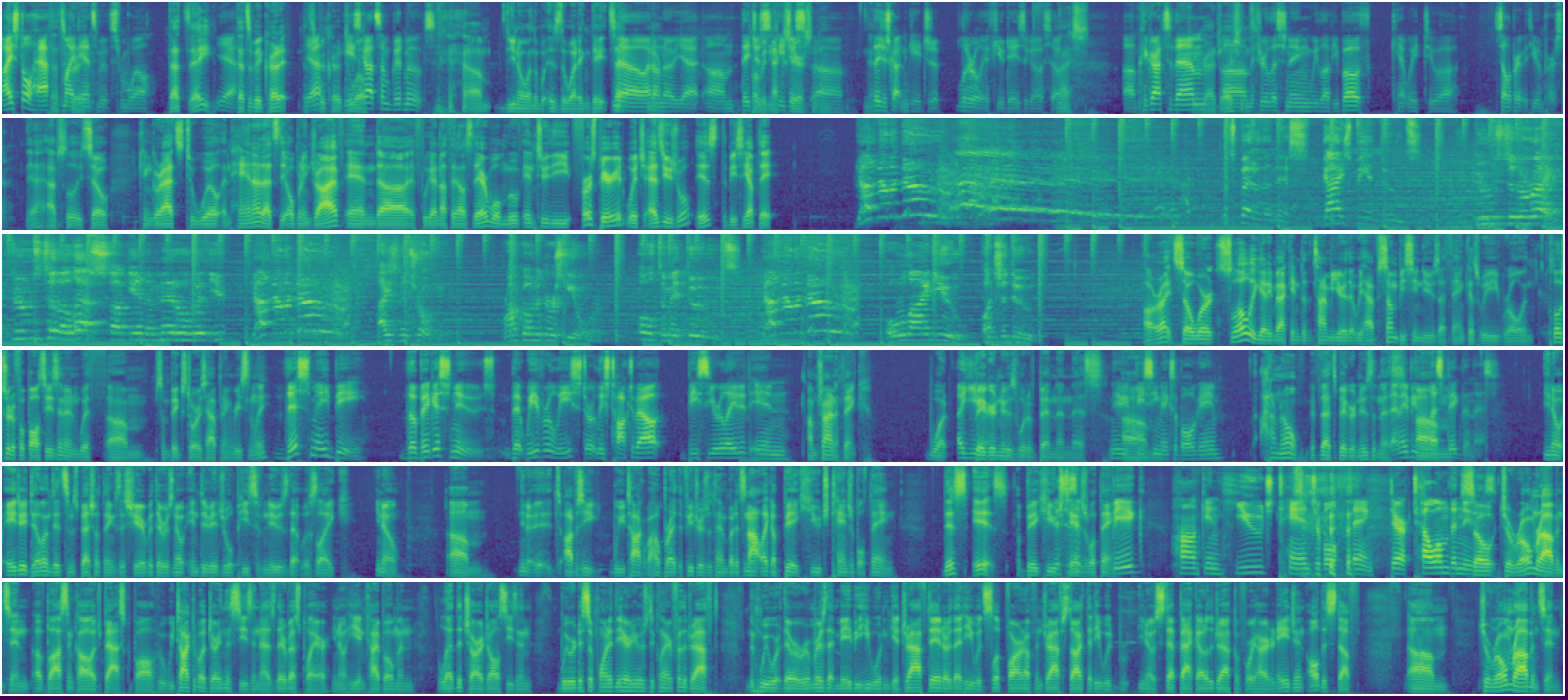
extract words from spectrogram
I stole half That's of my great. dance moves from Will. That's hey, Yeah. that's a big credit. That's yeah, a big credit to he's Will. got some good moves. um, do you know when the, is the wedding date set? no, I don't know yet. Um, they Probably just he year just uh, Yeah. they just got engaged uh, literally a few days ago. So Nice. um, congrats to them. Congratulations. Um, if you're listening, we love you both. Can't wait to uh, celebrate with you in person. Yeah, absolutely. So, congrats to Will and Hannah. That's the opening drive. And uh, if we got nothing else there, we'll move into the first period, which, as usual, is the BC update. Got another dude! Better than this? Guys being dudes. Dudes to the right, dudes to the left, stuck in the middle with you. Got another dude! Heisman Trophy, Bronco Nagurski Award, Ultimate Dudes. Got another dude! O-line U, bunch of dudes. All right, so we're slowly getting back into the time of year that we have some BC news, I think, as we roll in closer to football season and with um, some big stories happening recently. This may be the biggest news that we've released, or at least talked about, BC related in I'm trying to think what A year. bigger news would have been than this. maybe Um, BC makes a bowl game. I don't know if that's bigger news than this. That may be less Um, big than this. you know, AJ Dillon did some special things this year, but there was no individual piece of news that was like, you know, um, you know, it's obviously we talk about how bright the future is with him, but it's not like a big, huge, tangible thing. This is a big, huge, This tangible thing. big, honking, huge, tangible thing. Derek, tell them the news. So Jerome Robinson of Boston College basketball, who we talked about during the season as their best player, you know, he and Ky Bowman led the charge all season. We were disappointed to hear he was declaring for the draft. We were there were rumors that maybe he wouldn't get drafted or that he would slip far enough in draft stock that he would, you know, step back out of the draft before he hired an agent. All this stuff. Um, Jerome Robinson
